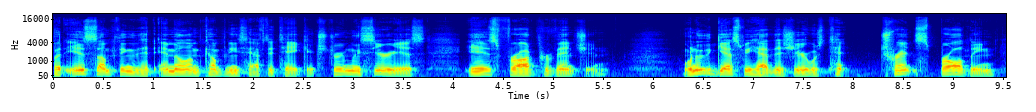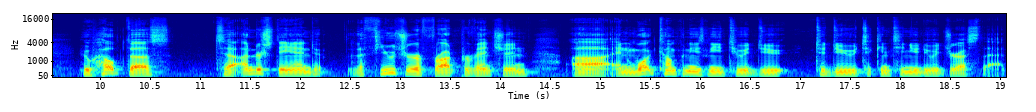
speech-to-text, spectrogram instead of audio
but is something that MLM companies have to take extremely serious, is fraud prevention. One of the guests we had this year was T- Trent Spaulding, who helped us to understand the future of fraud prevention uh, and what companies need to to do to continue to address that.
